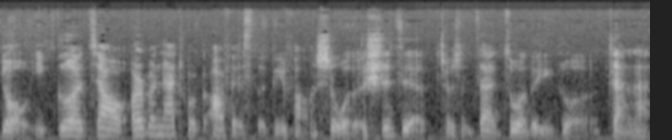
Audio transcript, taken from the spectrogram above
有一个叫 Urban Network Office 的地方，是我的师姐就是在做的一个展览，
